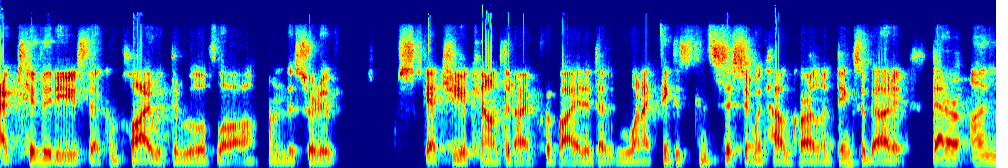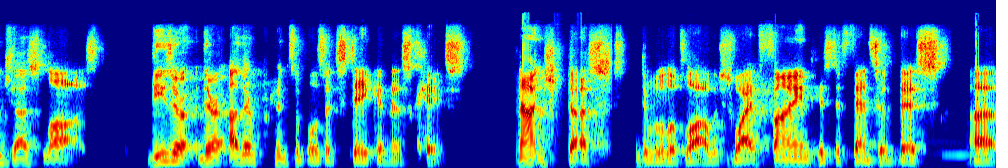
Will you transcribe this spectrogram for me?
activities that comply with the rule of law on the sort of sketchy account that I provided, that one I think is consistent with how Garland thinks about it, that are unjust laws. These are there are other principles at stake in this case not just the rule of law, which is why I find his defense of this uh,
